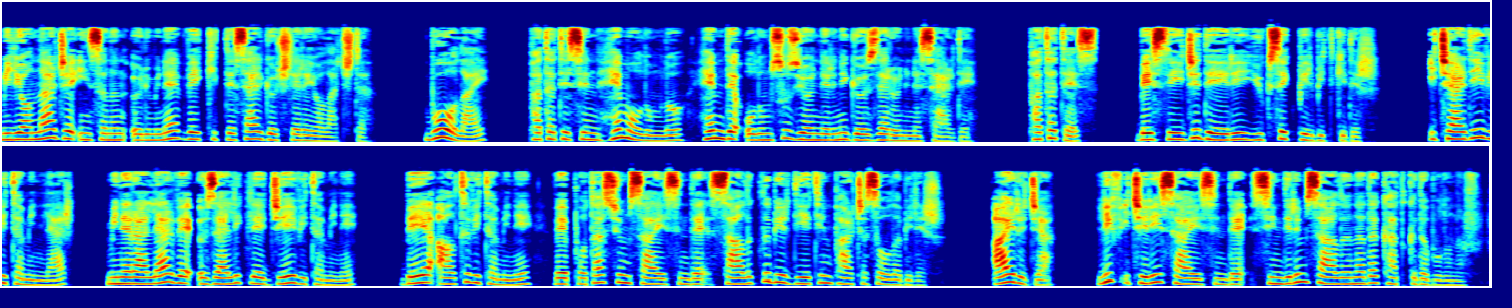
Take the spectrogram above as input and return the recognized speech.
milyonlarca insanın ölümüne ve kitlesel göçlere yol açtı. Bu olay, patatesin hem olumlu hem de olumsuz yönlerini gözler önüne serdi. Patates, besleyici değeri yüksek bir bitkidir. İçerdiği vitaminler, mineraller ve özellikle C vitamini, B6 vitamini ve potasyum sayesinde sağlıklı bir diyetin parçası olabilir. Ayrıca, lif içeriği sayesinde sindirim sağlığına da katkıda bulunur.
